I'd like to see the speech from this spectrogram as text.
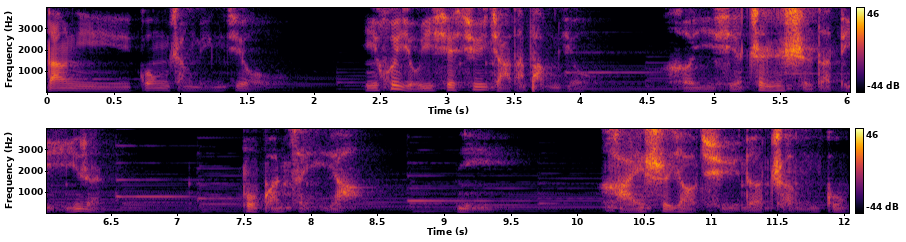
当你功成名就，你会有一些虚假的朋友和一些真实的敌人。不管怎样，你还是要取得成功。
